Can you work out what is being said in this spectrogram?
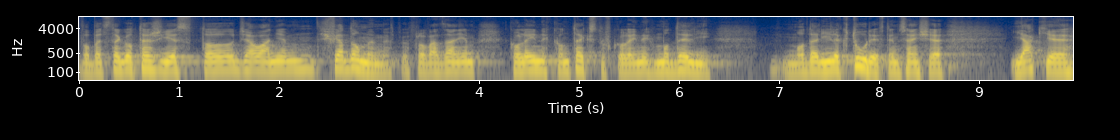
wobec tego też jest to działaniem świadomym, wprowadzaniem kolejnych kontekstów, kolejnych modeli, modeli lektury, w tym sensie, jakie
